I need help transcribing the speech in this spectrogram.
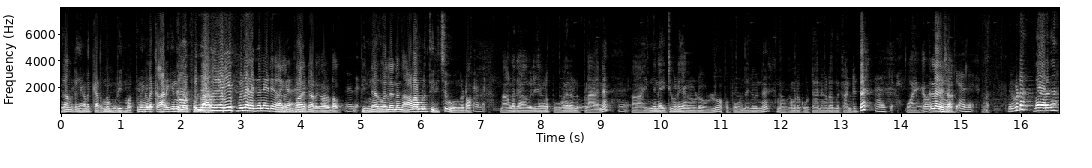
ഇതാണ് കേട്ടോ ഞങ്ങൾ കിടന്ന മുറി. മൊത്തം നിങ്ങളെ കാണിക്കുന്നില്ല. അലങ്കോലായിട്ട് കിടക്കാം. കേട്ടോ. പിന്നെ അതുപോലെ തന്നെ നാളെ നമ്മൾ തിരിച്ചു പോകും കേട്ടോ. നാളെ രാവിലെ ഞങ്ങൾ പോകാനാണ് പ്ലാന്. ഇന്ന് നൈറ്റ് കൂടെ ഞങ്ങൾ ഇവിടെ ഉള്ളൂ. അപ്പൊ പോകുന്നതിന് മുന്നേ നമുക്ക് നമ്മുടെ കൂട്ടുകാരനെ കൂടെ ഒന്ന് കണ്ടിട്ട് പോയേക്കാം. അല്ലേ നിഷ? അതെ. മെറുക്കോട്ടെ വാ ഇറങ്ങാം.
